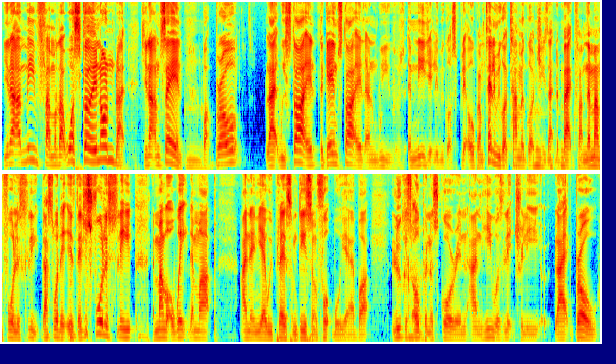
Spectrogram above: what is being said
You know what I mean, fam? I was like, what's going on, blood? Do you know what I'm saying? Mm. But, bro, like we started, the game started, and we immediately we got split open. I'm telling you, we got Tamagotchis at the back, fam. The man fall asleep. That's what it is. They just fall asleep. The man got to wake them up, and then yeah, we play some decent football, yeah. But Lucas uh-huh. opened the scoring, and he was literally like, bro,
